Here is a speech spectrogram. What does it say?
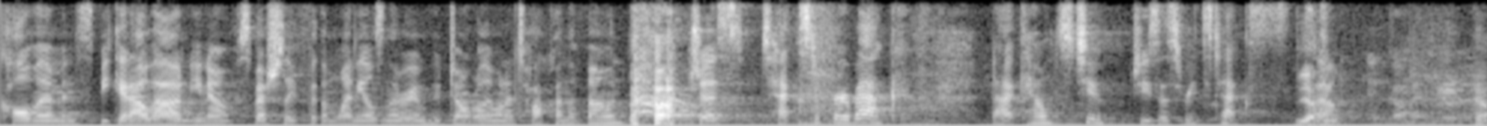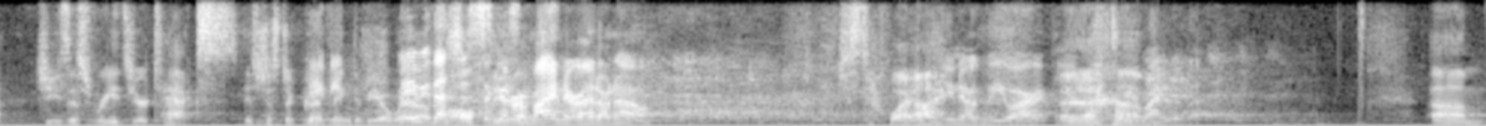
call them and speak it out loud, you know, especially for the millennials in the room who don't really want to talk on the phone. just text a prayer back. That counts too. Jesus reads texts. Yeah. So, go ahead. Yeah, Jesus reads your texts. It's just a good Maybe, thing to be aware maybe of. Maybe that's just a good reminder. I don't know. Just FYI. You know who you are you need to be Um, reminded of that. Um,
